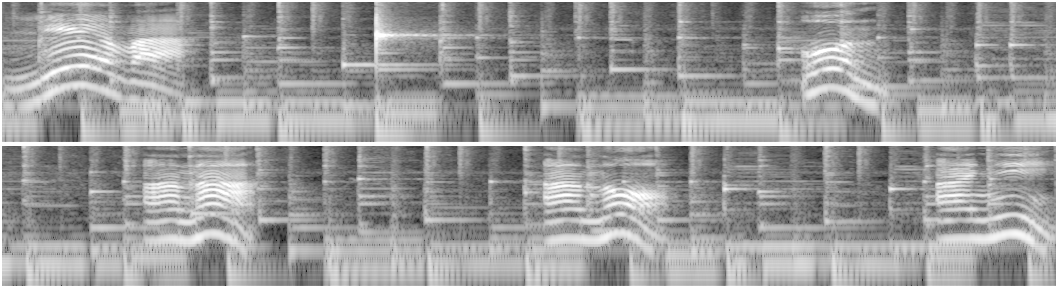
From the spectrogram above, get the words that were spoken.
Лево. Он. Она. Оно. Они.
